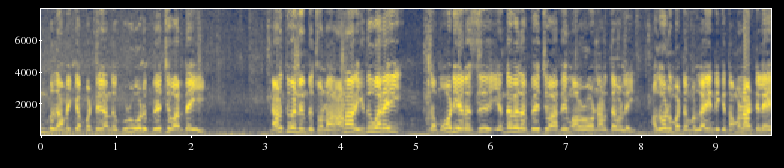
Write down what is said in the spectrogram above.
என்பது அமைக்கப்பட்டு அந்த குழுவோடு பேச்சுவார்த்தை நடத்துவேன் என்று சொன்னார். ஆனால் இதுவரை இந்த மோடி அரசு எந்தவித பேச்சுவார்த்தையும் அவரோடு நடத்தவில்லை. அதோடு மட்டுமல்ல இன்றைக்கு தமிழ்நாட்டிலே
